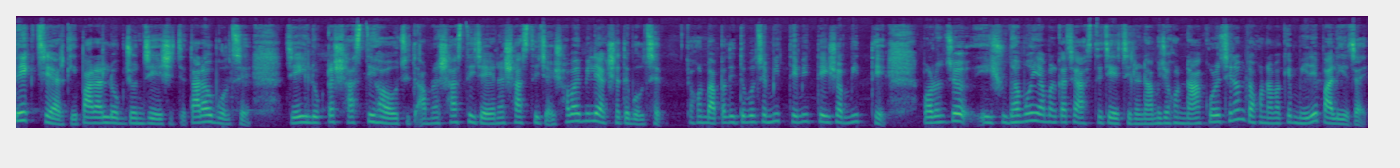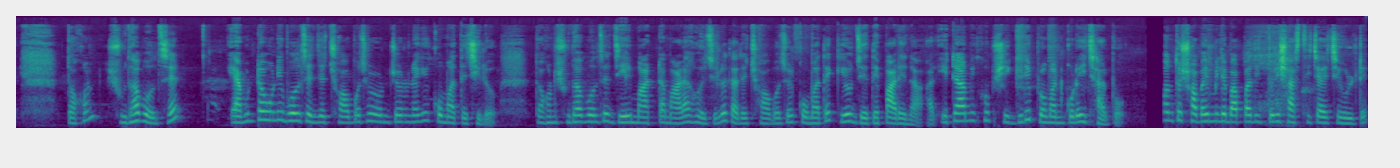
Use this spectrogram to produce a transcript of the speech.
দেখছে আর কি পাড়ার লোকজন যে এসেছে, তারাও বলছে যে, এই লোকটা শাস্তি হওয়া উচিত, আমরা শাস্তি চাই না শাস্তি চাই। সবাই মিলে একসাথে বলছে। তখন বাপ্পাদিত্য বলছে, মিথ্যে মিথ্যে, এইসব মিথ্যে। বরঞ্চ এই সুধাময়ী আমার কাছে আসতে চেয়েছিলেন। আমি যখন না করেছিলাম, তখন আমাকে মেরে পালিয়ে যায়। তখন সুধা বলছে এমনটা উনি বলছেন যে, ছ বছর ওর জন্য নাকি কোমাতে ছিল। তখন সুধা বলছে যেই মারটা মারা হয়েছিল তাদের ছ বছর কোমাতে কেউ যেতে পারে না। আর এটা আমি খুব শিগগিরই প্রমাণ করেই ছাড়বো। তো সবাই মিলে বাপ্পাদিত্যরই শাস্তি চাইছে উল্টে।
